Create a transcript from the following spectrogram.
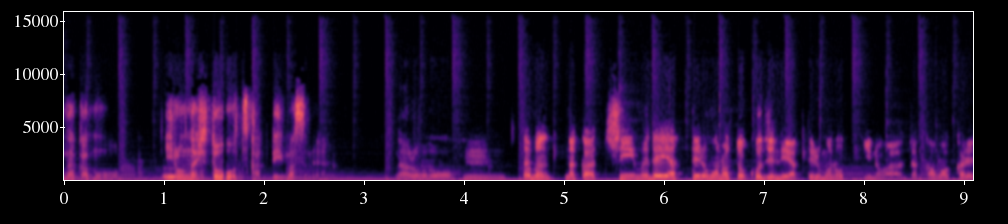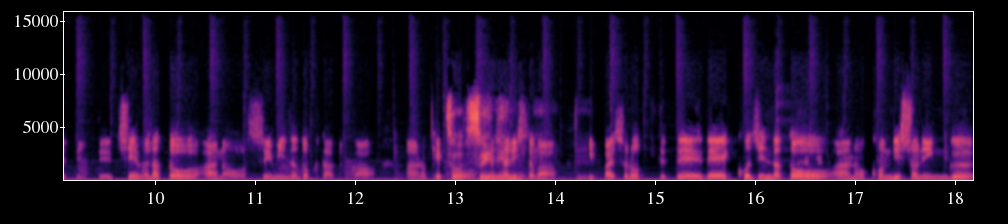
なんかもういろんな人を使っていますね。なるほど。うん、多分なんかチームでやってるものと個人でやってるものっていうのが若干分かれていて、チームだとあの睡眠のドクターとか、あの結構スペシャリストがいっぱい揃ってて、で、個人だとあのコンディショニング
